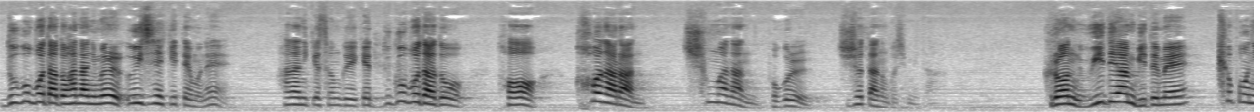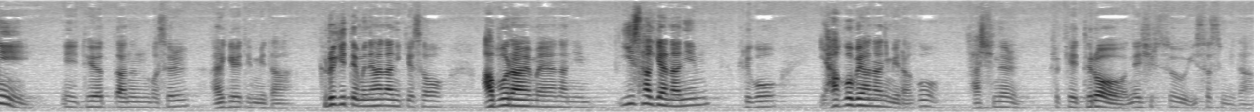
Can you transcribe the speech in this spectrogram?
누구보다도 하나님을 의지했기 때문에 하나님께서는 그에게 누구보다도 더 커다란 충만한 복을 주셨다는 것입니다. 그런 위대한 믿음의 표본이 되었다는 것을 알게 됩니다. 그렇기 때문에 하나님께서 아브라함의 하나님, 이삭의 하나님, 그리고 야곱의 하나님이라고 자신을 그렇게 드러내실 수 있었습니다.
